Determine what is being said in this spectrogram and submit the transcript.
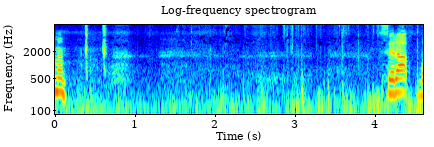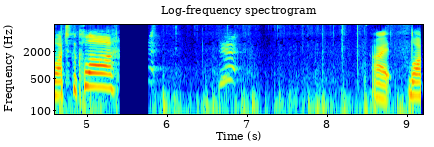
Come on. Sit up. Watch the claw. All right, walk.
